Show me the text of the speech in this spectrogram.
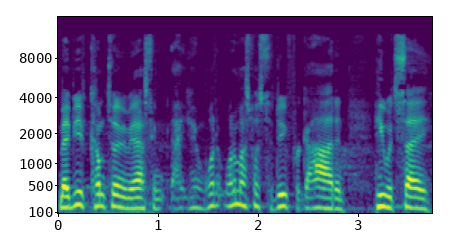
Maybe you've come to him and asking, hey, what, what am I supposed to do for God? And he would say,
